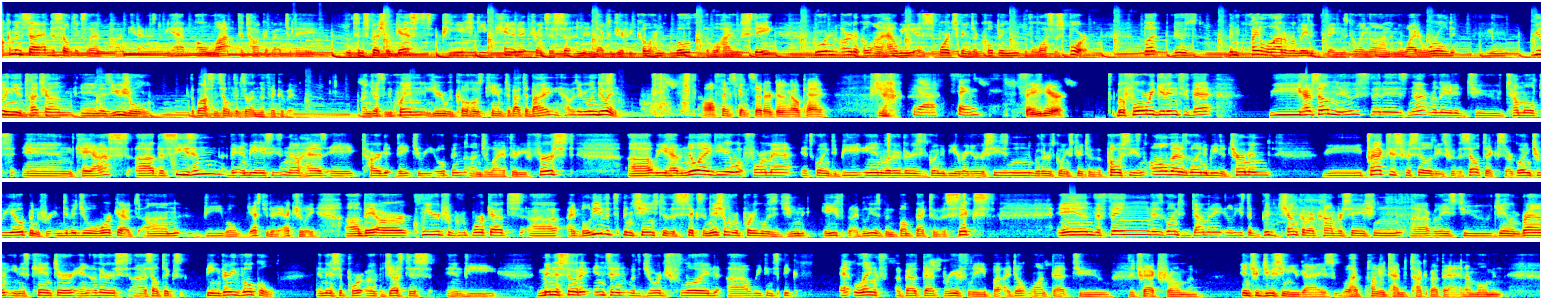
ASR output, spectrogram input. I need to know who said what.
Speaker 1: Welcome inside the Celtics Lab podcast. We have a lot to talk about today with some special guests PhD candidate Frances Sutton and Dr. Jeffrey Cohen, both of Ohio State, who wrote an article on how we as sports fans are coping with the loss of sport. But there's been quite a lot of related things going on in the wider world we really need to touch on, and as usual, the Boston Celtics are in the thick of it. I'm Justin Quinn, here with co host Cam Tabatabai. How is everyone doing?
Speaker 2: All things considered, doing okay.
Speaker 3: yeah, same.
Speaker 4: Same here.
Speaker 1: Before we get into that, we have some news that is not related to tumult and chaos. Uh, the season, the NBA season, now has a target date to reopen on July 31st. Uh, we have no idea what format it's going to be in, whether there's going to be a regular season, whether it's going straight to the postseason. All that is going to be determined the practice facilities for the Celtics are going to reopen for individual workouts on the, well, yesterday actually. Um, they are cleared for group workouts. Uh, I believe it's been changed to the 6th. Initial reporting was June 8th, but I believe it's been bumped back to the 6th. And the thing that is going to dominate at least a good chunk of our conversation uh, relates to Jaylen Brown, Enes Kanter, and other uh, Celtics being very vocal in their support of justice and the Minnesota incident with George Floyd, uh, we can speak at length about that briefly, but I don't want that to detract from introducing you guys. We'll have plenty of time to talk about that in a moment.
